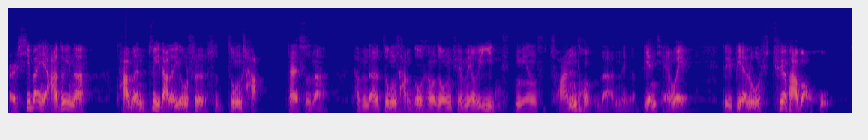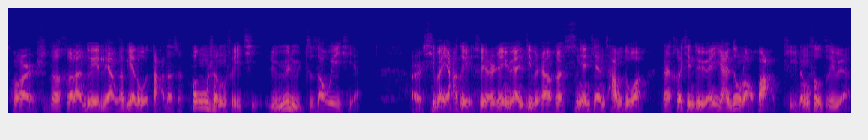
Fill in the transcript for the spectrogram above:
而西班牙队呢，他们最大的优势是中场，但是呢，他们的中场构成中却没有一名传统的那个边前卫，对边路是缺乏保护。从而使得荷兰队两个边路打的是风生水起，屡屡制造威胁。而西班牙队虽然人员基本上和四年前差不多，但核心队员严重老化，体能受制约。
